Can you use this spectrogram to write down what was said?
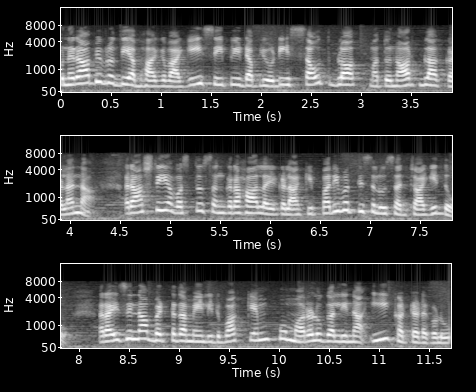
ಪುನರಾಭಿವೃದ್ಧಿಯ ಭಾಗವಾಗಿ ಸಿಪಿಡಬ್ಲ್ಯೂಡಿ ಸೌತ್ ಬ್ಲಾಕ್ ಮತ್ತು ನಾರ್ತ್ ಬ್ಲಾಕ್ಗಳನ್ನು ರಾಷ್ಟ್ರೀಯ ವಸ್ತು ಸಂಗ್ರಹಾಲಯಗಳಾಗಿ ಪರಿವರ್ತಿಸಲು ಸಜ್ಜಾಗಿದ್ದು, ರೈಸಿನಾ ಬೆಟ್ಟದ ಮೇಲಿರುವ ಕೆಂಪು ಮರಳುಗಲ್ಲಿನ ಈ ಕಟ್ಟಡಗಳು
